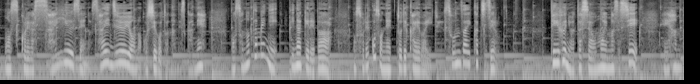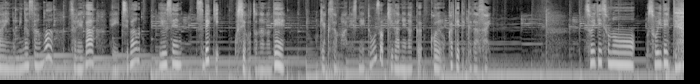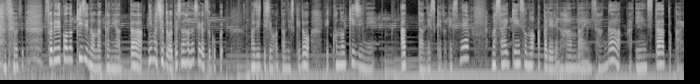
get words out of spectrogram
もうこれが最優先の最重要のお仕事なんですかね。もうそのためにいなければもうそれこそネットで買えばいいという存在価値ゼロ。っていうふうに私は思いますし、えー、販売員の皆さんはそれが、一番優先すべきお仕事なので客様はですねどうぞ気兼ねなく声をかけてください。それでそのそいでってすいません。それでこの記事の中にあった今ちょっと私の話がすごく混じってしまったんですけどえこの記事にあったんですけどですね、まあ、最近そのアパレルの販売員さんがインスタとか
